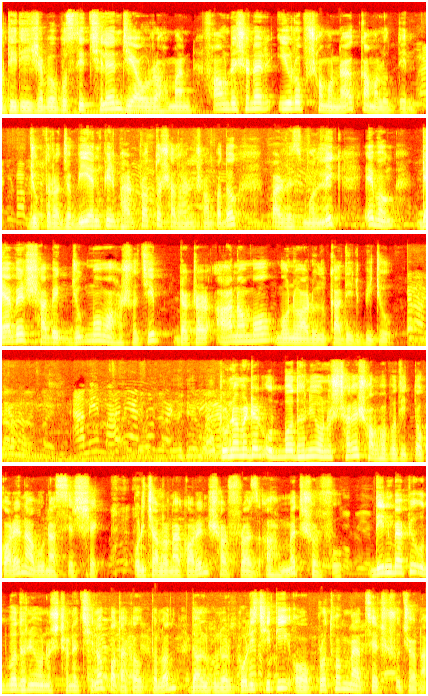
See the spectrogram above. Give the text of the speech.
অতিথি হিসেবে উপস্থিত ছিলেন জিয়াউর রহমান ফাউন্ডেশনের ইউরোপ সমন্বয়ক কামাল উদ্দিন। যুক্তরাজ্য বিএনপির ভারপ্রাপ্ত সাধারণ সম্পাদক পারভেজ মল্লিক এবং ড্যাবের সাবেক যুগ্ম মহাসচিব ডক্টর আনম মনোয়ারুল কাদির বিটু। টুর্নামেন্টের উদ্বোধনী অনুষ্ঠানে সভাপতিত্ব করেন আবু নাসির শেখ। পরিচালনা করেন সরফরাজ আহমেদ শরফু। দিনব্যাপী উদ্বোধনী অনুষ্ঠানে ছিল পতাকা উত্তোলন, দলগুলোর পরিচিতি ও প্রথম ম্যাচের সূচনা।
